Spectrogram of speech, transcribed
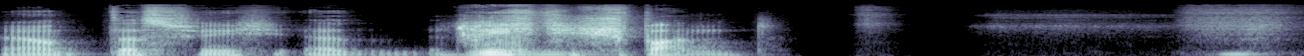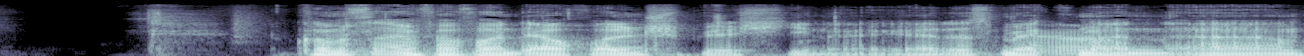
Ja, das finde ich äh, richtig spannend. Du kommst einfach von der Rollenspielschiene, gell? Das merkt ja. man äh,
